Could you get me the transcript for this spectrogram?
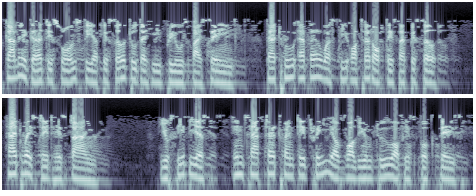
Scaliger disowns the epistle to the Hebrews by saying, that whoever was the author of this epistle had wasted his time. Eusebius, in chapter 23 of volume 2 of his book, says,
